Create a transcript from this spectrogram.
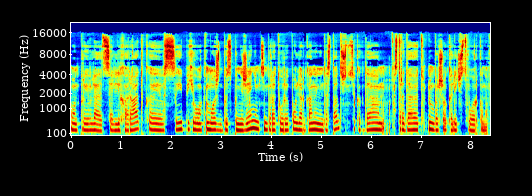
Он проявляется лихорадкой, сыпью, может быть, понижением температуры и полиорганной недостаточностью, когда страдают ну, большое количество органов.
